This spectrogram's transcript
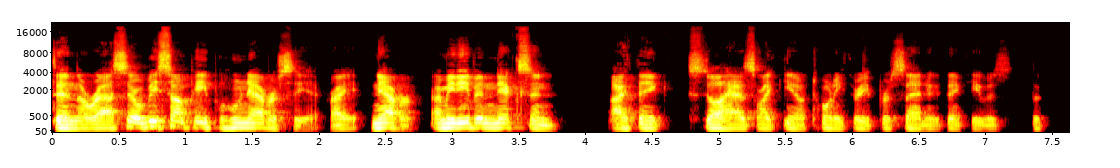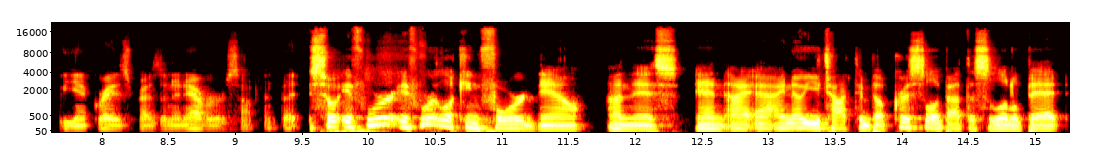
than the rest. There will be some people who never see it, right? Never. I mean, even Nixon I think still has like you know 23 percent who think he was the you know, greatest president ever or something. But so if we're if we're looking forward now on this, and I I know you talked to Bill Kristol about this a little bit.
